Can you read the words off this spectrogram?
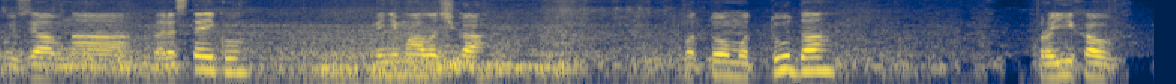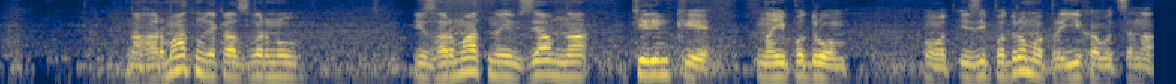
Взяв на Берестейку мінімалочка. Потім оттуда проїхав на гарматну, якраз звернув. І з гарматної взяв на Теремки, на іподром. От, із іподрома приїхав оце на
